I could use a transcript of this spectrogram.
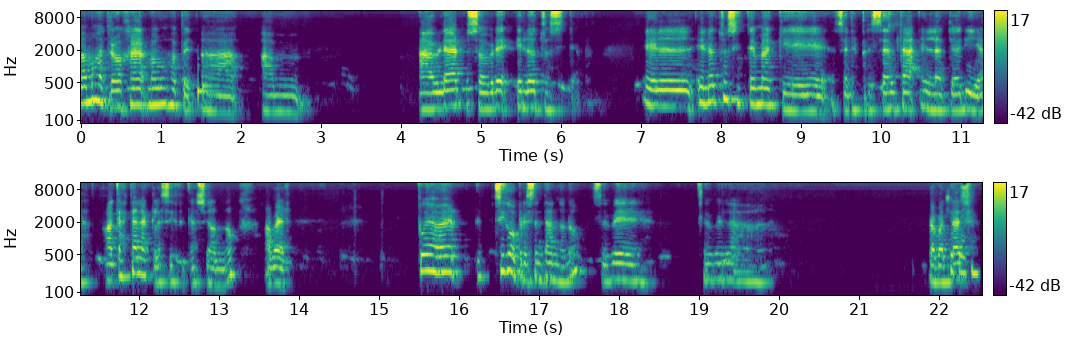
Vamos a trabajar, vamos a, hablar sobre el otro sistema. El, el, otro sistema que se les presenta en la teoría, acá está la clasificación, ¿no? A ver, puede haber, sigo presentando, ¿no? Se ve, se ve la, la pantalla.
